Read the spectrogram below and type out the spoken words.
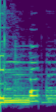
you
